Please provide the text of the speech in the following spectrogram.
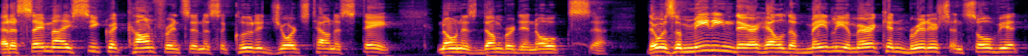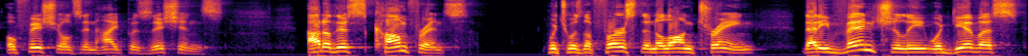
at a semi secret conference in a secluded Georgetown estate known as Dumbarton Oaks. Uh, there was a meeting there held of mainly American, British, and Soviet officials in high positions. Out of this conference, which was the first in a long train that eventually would give us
